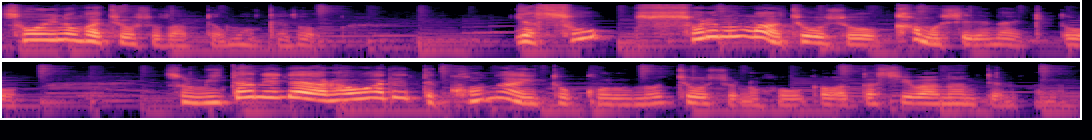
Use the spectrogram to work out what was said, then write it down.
そういうのが長所だって思うけどいやそそれもまあ長所かもしれないけどその見た目で現れてこないところの長所の方が私は何て言うのかな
